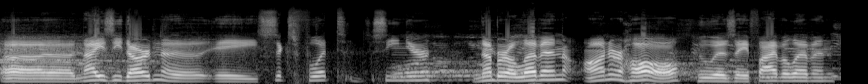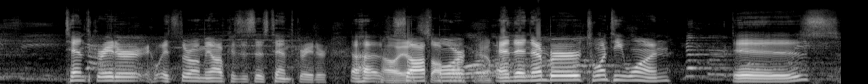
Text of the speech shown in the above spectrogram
Uh, Darden, a, a six-foot senior. Number 11, Honor Hall, who is a 5'11 10th grader. It's throwing me off because it says 10th grader. Uh, oh, yeah, sophomore. sophomore yeah. And then number 21 is.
